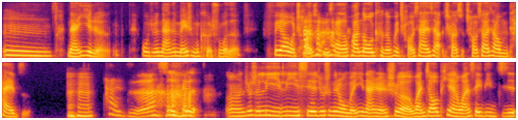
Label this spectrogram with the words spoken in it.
嗯，男艺人，我觉得男的没什么可说的。非要我嘲笑一下的话，那我可能会嘲笑一下嘲嘲笑一下我们太子。嗯哼，太子，是 太子，嗯，就是立立一些就是那种文艺男人设，玩胶片，玩 CD 机，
